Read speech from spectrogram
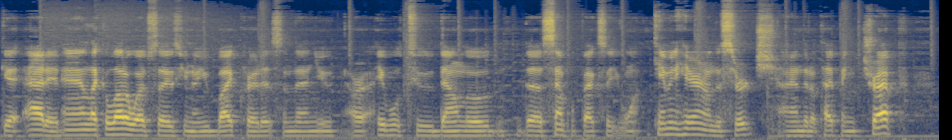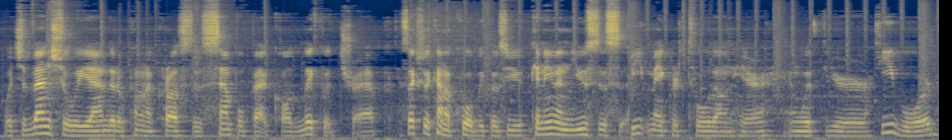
get added and like a lot of websites you know you buy credits and then you are able to download the sample packs that you want came in here and on the search I ended up typing trap which eventually I ended up coming across this sample pack called Liquid Trap. It's actually kind of cool because you can even use this beat maker tool down here and with your keyboard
